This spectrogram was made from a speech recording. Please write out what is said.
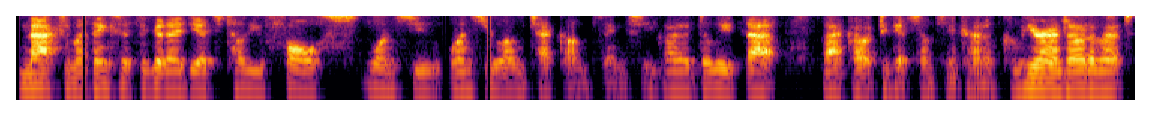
Maxima thinks it's a good idea to tell you false once you once you run tex on things. So you got to delete that back out to get something kind of coherent out of it.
